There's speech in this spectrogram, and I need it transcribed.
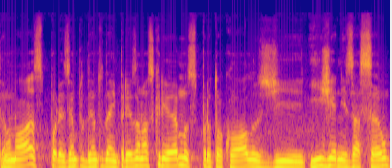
Então nós, por exemplo, dentro da empresa, nós criamos protocolos de higienização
